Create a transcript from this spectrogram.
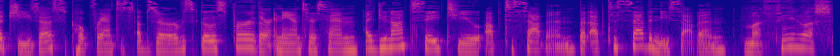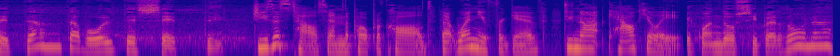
But Jesus, Pope Francis observes, goes further and answers him, I do not say to you up to seven, but up to 77. Ma fino a 70 volte sette. Jesus tells him, the Pope recalled, that when you forgive, do not calculate. E quando si perdona,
